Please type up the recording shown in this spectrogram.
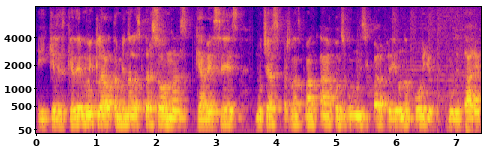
y que les quede muy claro también a las personas que a veces muchas personas van al Consejo Municipal a pedir un apoyo monetario.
